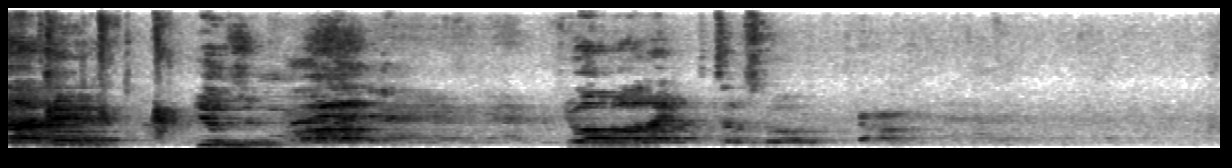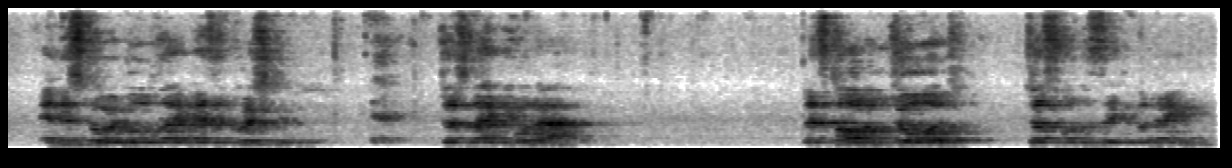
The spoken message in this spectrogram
God can use you. You all know I like to tell a story. And this story goes like, as a Christian, just like you and I. Let's call him George, just for the sake of a name.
